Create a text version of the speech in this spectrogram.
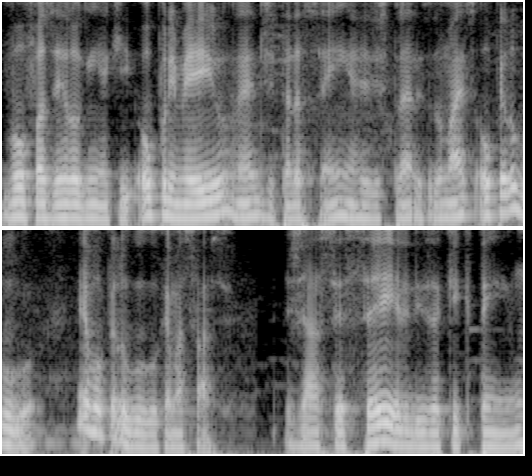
Vou fazer login aqui ou por e-mail, né, digitando a senha, registrando e tudo mais, ou pelo Google. Eu vou pelo Google, que é mais fácil. Já acessei, ele diz aqui que tem 1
